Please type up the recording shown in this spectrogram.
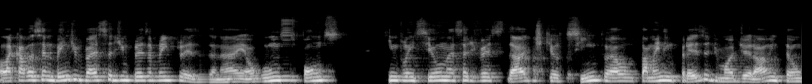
ela acaba sendo bem diversa de empresa para empresa, né? Em alguns pontos que influenciam nessa diversidade que eu sinto é o tamanho da empresa, de modo geral. Então,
